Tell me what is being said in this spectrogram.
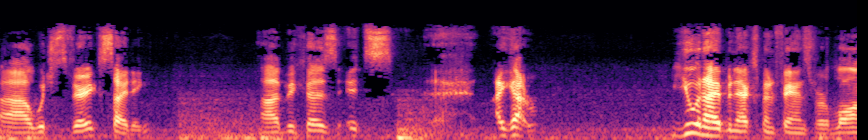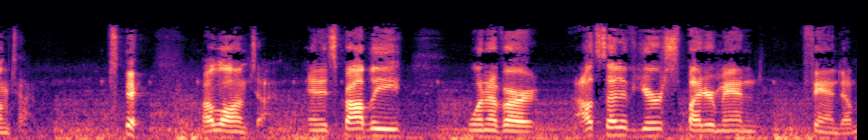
uh, which is very exciting uh, because it's. I got you and I have been X Men fans for a long time, a long time, and it's probably one of our outside of your Spider Man fandom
